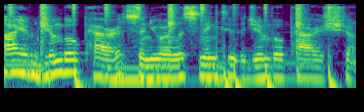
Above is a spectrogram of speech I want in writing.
I am Jimbo Paris, and you are listening to The Jimbo Paris Show.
